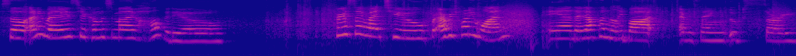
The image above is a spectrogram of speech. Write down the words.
So anyways, here comes my haul video. First I went to Forever 21 and I definitely bought everything. Oops, sorry.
